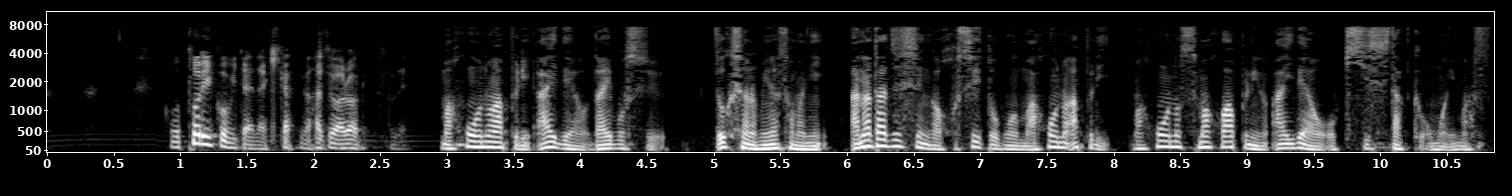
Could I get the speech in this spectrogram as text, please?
こうトリコみたいな企画が始まるわけですね。魔法のアプリ、アイデアを大募集。読者の皆様に、あなた自身が欲しいと思う魔法のアプリ、魔法のスマホアプリのアイデアをお聞きしたく思います。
